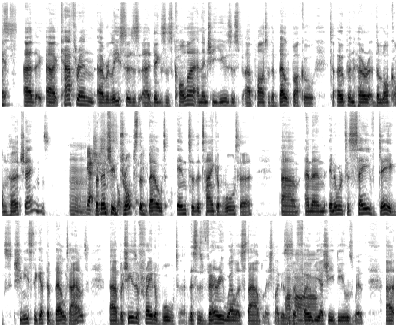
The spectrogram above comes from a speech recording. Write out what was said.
guess. Uh, uh, Catherine uh, releases uh, Diggs's collar, and then she uses uh, part of the belt buckle to open her the lock on her chains. Hmm. Yeah, but then she drops the belt into the tank of water, um, and then in order to save Diggs, she needs to get the belt out. Uh, but she's afraid of water. This is very well established. Like this is Uh-huh. a phobia she deals with. Uh,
